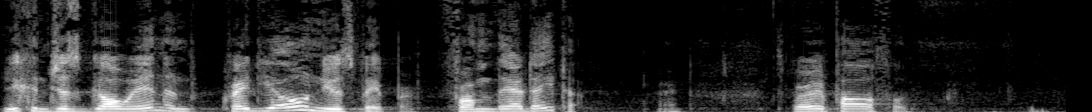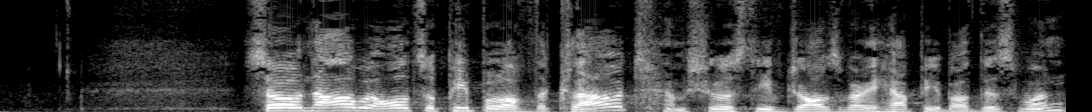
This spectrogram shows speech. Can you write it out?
You can just go in and create your own newspaper from their data. Right? It's very powerful. So now we're also people of the cloud. I'm sure Steve Jobs is very happy about this one.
